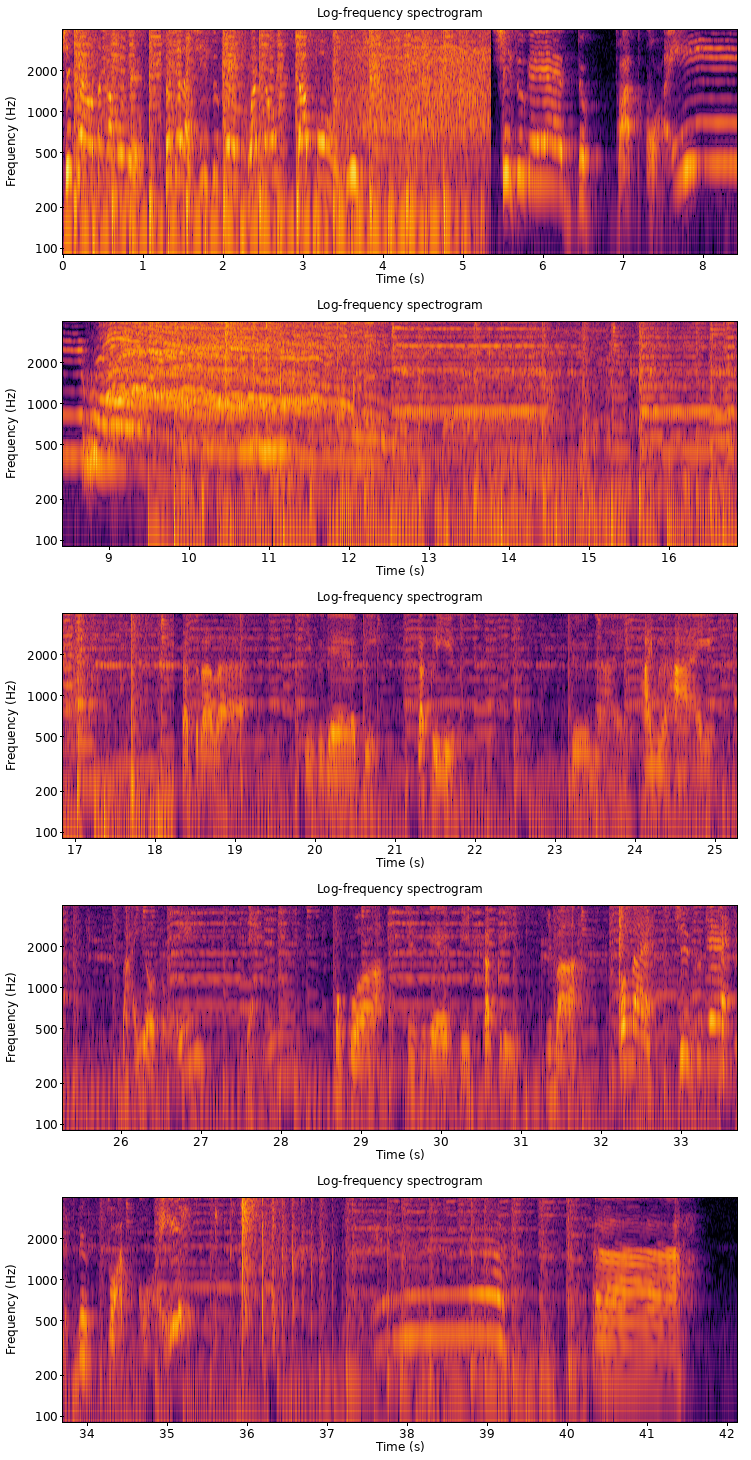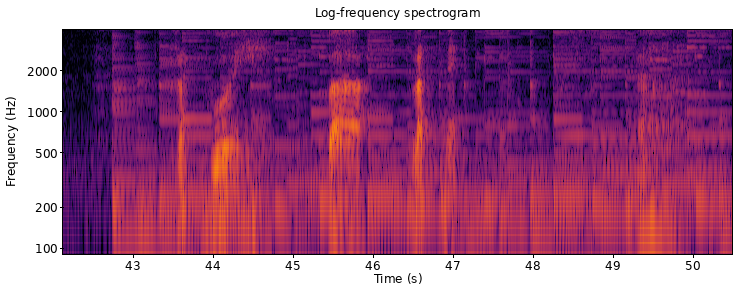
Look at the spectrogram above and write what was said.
Xin chào tất cả mọi người, tôi tên là Shinsuke của nhóm Double Wish. Shinsuke được thoát khỏi rồi Thật ra là Shinsuke bị cách ly từ ngày 22 7 giờ tuổi đến hôm Shinsuke bị cách ly nhưng mà hôm nay Shinsuke được thoát khỏi. À, rất vui và rất mệt à,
